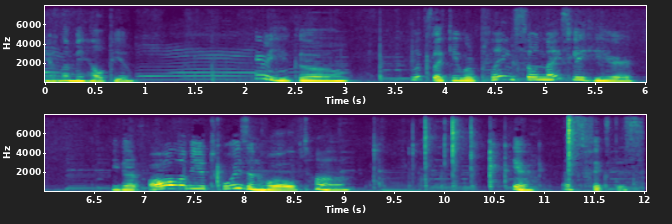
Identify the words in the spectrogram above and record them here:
Here, let me help you. Here you go. Looks like you were playing so nicely here. You got all of your toys involved, huh? Here, let's fix this.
